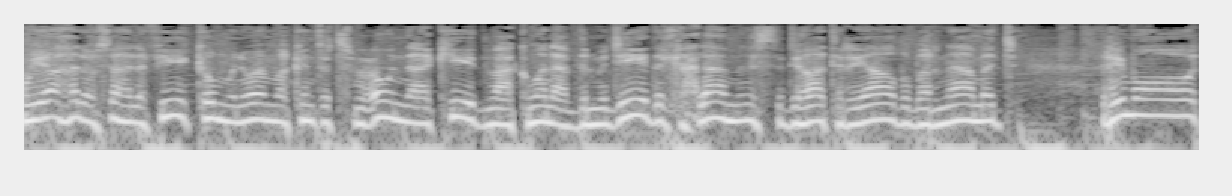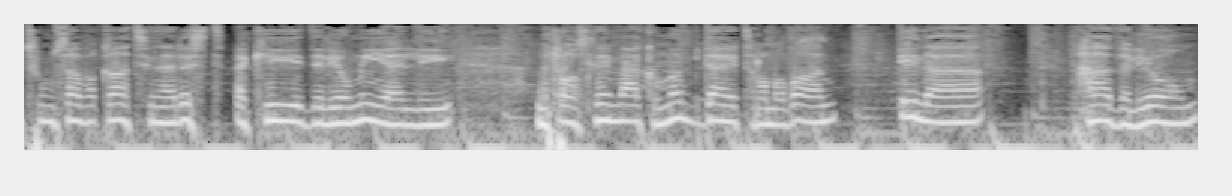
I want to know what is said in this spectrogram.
ويا هلا وسهلا فيكم من وين ما كنتوا تسمعونا. أكيد معكم أنا عبد المجيد الكحلان من استديوهات الرياض وبرنامج ريموت ومسابقات سيناريست أكيد اليومية اللي متواصلين معكم من بداية رمضان إلى هذا اليوم.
